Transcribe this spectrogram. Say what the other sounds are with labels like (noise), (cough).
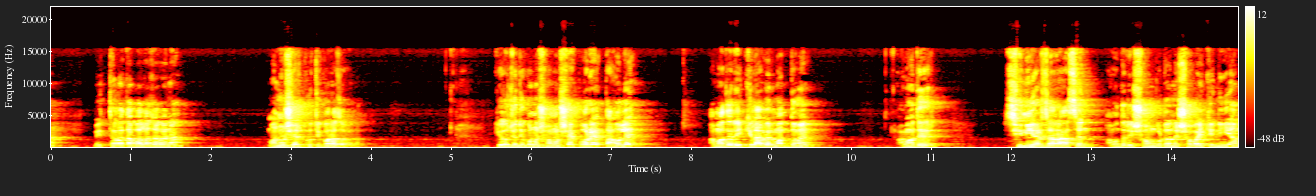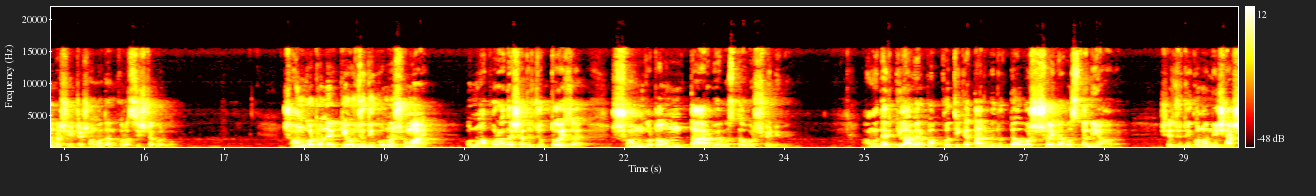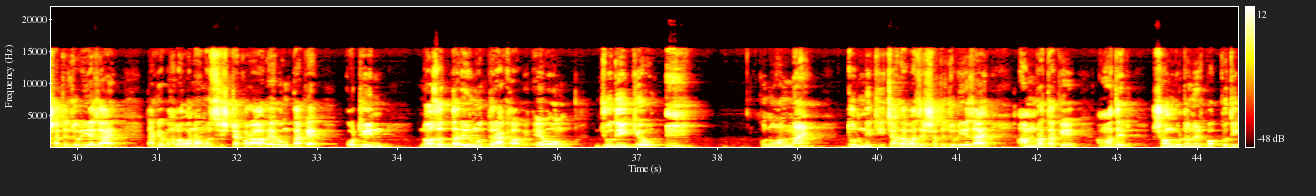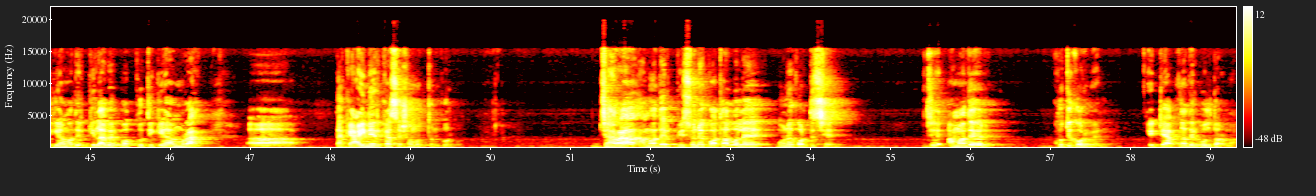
মিথ্যা কথা বলা যাবে না, মানুষের ক্ষতি করা যাবে না। কেউ যদি কোনো সমস্যায় পড়ে, তাহলে আমাদের এই ক্লাবের মাধ্যমে আমাদের সিনিয়র যারা আছেন, আমাদের এই সংগঠনের সবাইকে নিয়ে আমরা সেটা সমাধান করার চেষ্টা করব। সংগঠনের কেউ যদি কোনো সময় কোনো অপরাধের সাথে যুক্ত হয়ে যায়, সংগঠন তার ব্যবস্থা অবশ্যই নেবে। আমাদের ক্লাবের পক্ষ থেকে তার বিরুদ্ধে অবশ্যই ব্যবস্থা নেওয়া হবে। সে যদি কোনো নেশার সাথে জড়িয়ে যায়, তাকে ভালো বানানোর চেষ্টা করা হবে এবং তাকে কঠিন নজরদারির মধ্যে রাখা হবে এবং যদি কেউ (clears throat) কোনো অন্যায়, দুর্নীতি, চাঁদাবাজের সাথে জড়িয়ে যায়, আমরা তাকে আমাদের সংগঠনের পক্ষ থেকে, আমাদের ক্লাবের পক্ষ থেকে আমরা তাকে আইনের কাছে সমর্থন করব। যারা আমাদের পিছনে কথা বলে মনে করতেছেন যে আমাদের ক্ষতি করবেন, এটা আপনাদের ভুল ধারণা।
